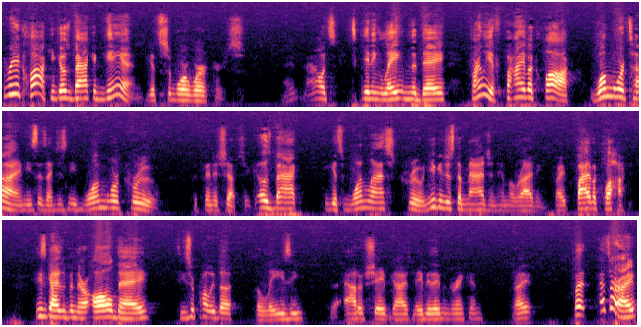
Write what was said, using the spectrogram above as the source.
Three o'clock, he goes back again, gets some more workers. Right? Now it's, it's getting late in the day. Finally, at five o'clock, one more time, he says, I just need one more crew to finish up. So he goes back, he gets one last crew, and you can just imagine him arriving, right? Five o'clock. These guys have been there all day. These are probably the, the lazy, the out of shape guys. Maybe they've been drinking, right? But that's all right.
